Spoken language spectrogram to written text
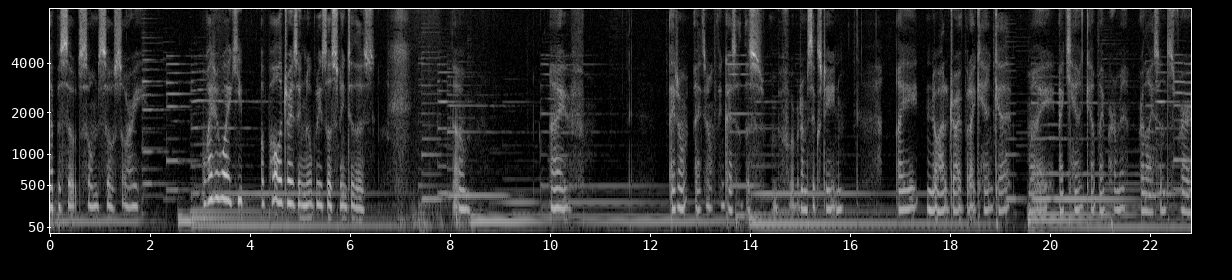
episodes, so I'm so sorry. Why do I keep apologizing? Nobody's listening to this. Um, I've. I don't. I don't think I said this before, but I'm 16. I know how to drive, but I can't get my. I can't get my permit or license for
